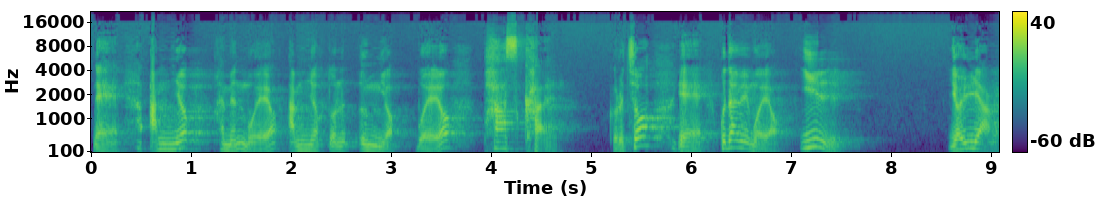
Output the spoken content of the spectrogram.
네. 압력 하면 뭐예요? 압력 또는 응력. 뭐예요? 파스칼. 그렇죠? 예. 그다음에 뭐예요? 일 열량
